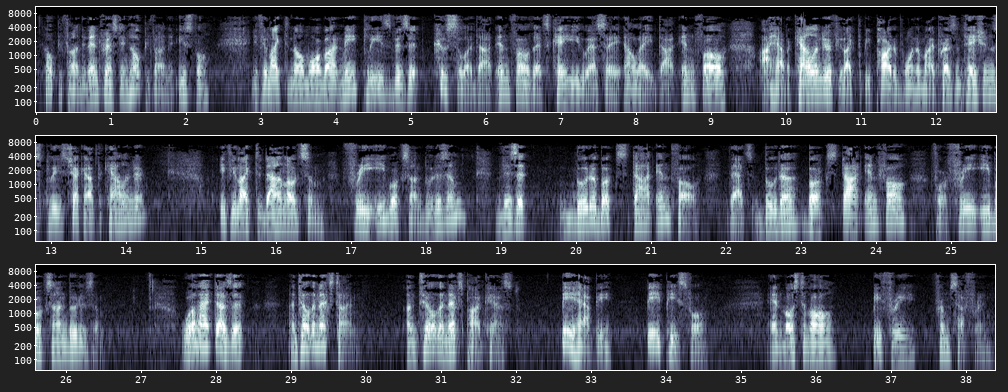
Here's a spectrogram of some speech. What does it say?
Hope you found it interesting. Hope you found it useful. If you'd like to know more about me, please visit kusala.info. That's K-U-S-A-L-A dot info. I have a calendar. If you'd like to be part of one of my presentations, please check out the calendar. If you'd like to download some free ebooks on Buddhism, visit buddhabooks.info. That's buddhabooks.info for free ebooks on Buddhism. Well, that does it. Until the next time, until the next podcast, be happy, be peaceful, and most of all, be free from suffering.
